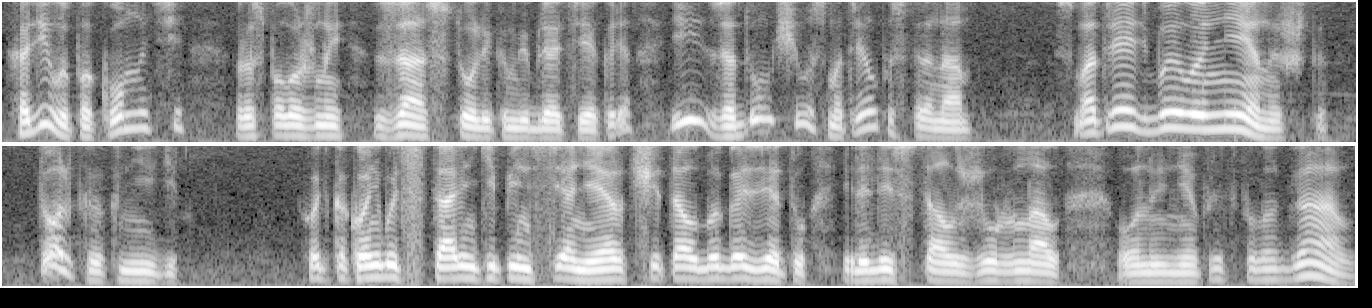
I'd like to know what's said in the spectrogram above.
ходила по комнате, расположенной за столиком библиотекаря, и задумчиво смотрел по сторонам. Смотреть было не на что, только книги. Хоть какой-нибудь старенький пенсионер читал бы газету или листал журнал, он и не предполагал,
